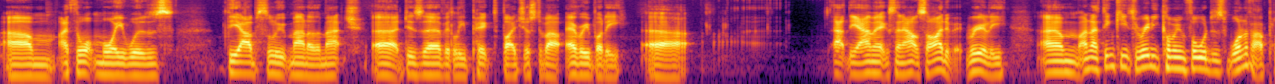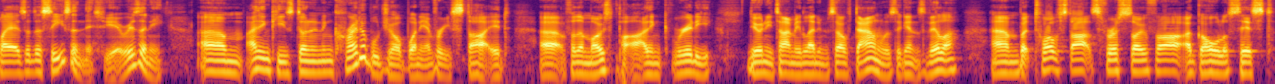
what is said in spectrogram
Um, I thought Mooy was the absolute man of the match, uh, deservedly picked by just about everybody uh, at the Amex and outside of it, really. Um, and I think he's really coming forward as one of our players of the season this year, isn't he? Um, I think he's done an incredible job whenever he started, uh, for the most part. I think really the only time he let himself down was against Villa. Um, but 12 starts for us so far, a goal assist,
